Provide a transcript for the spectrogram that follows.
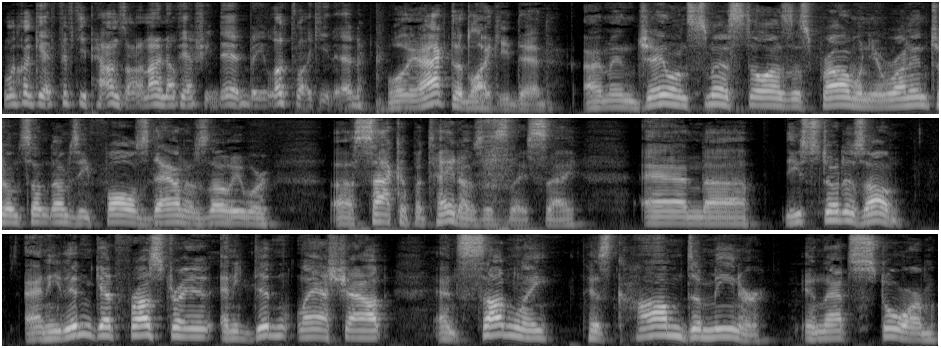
looked like he had 50 pounds on him. I don't know if he actually did, but he looked like he did. Well, he acted like he did. I mean, Jalen Smith still has this problem. When you run into him, sometimes he falls down as though he were a sack of potatoes, as they say. And uh, he stood his own. And he didn't get frustrated and he didn't lash out. And suddenly, his calm demeanor in that storm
